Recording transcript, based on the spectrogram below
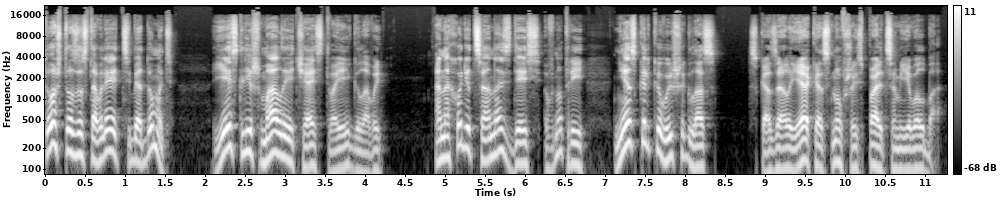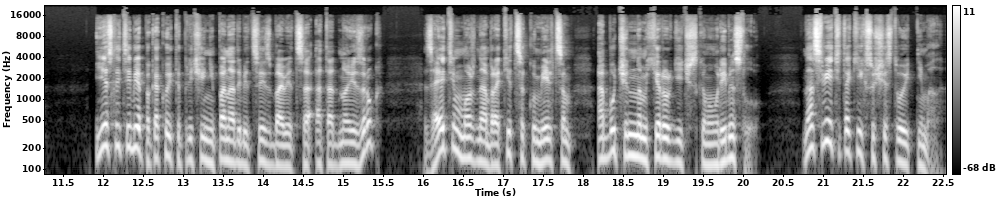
То, что заставляет тебя думать, есть лишь малая часть твоей головы. А находится она здесь, внутри, несколько выше глаз, — сказал я, коснувшись пальцем его лба. Если тебе по какой-то причине понадобится избавиться от одной из рук, за этим можно обратиться к умельцам, обученным хирургическому ремеслу. На свете таких существует немало.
